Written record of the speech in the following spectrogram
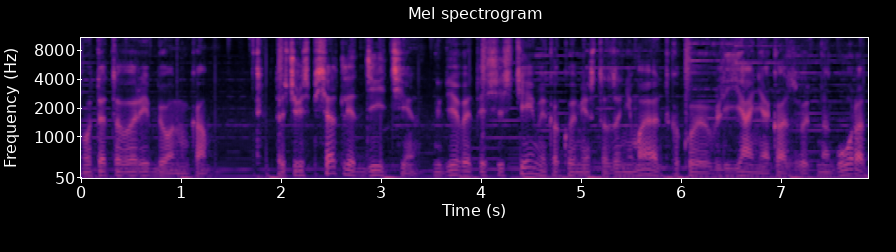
вот этого ребенка? То есть через 50 лет дети, где в этой системе, какое место занимают, какое влияние оказывают на город,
